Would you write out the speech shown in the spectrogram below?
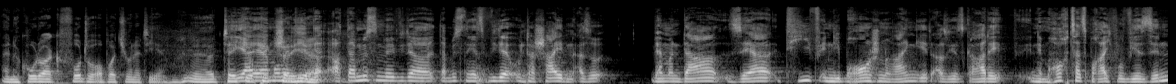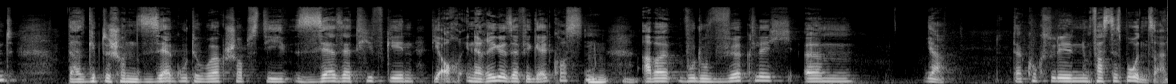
eine Kodak Photo Opportunity. Äh, take ja, your ja, picture Moment, here. Da, auch da müssen wir wieder, da müssen wir jetzt wieder unterscheiden. Also wenn man da sehr tief in die Branchen reingeht, also jetzt gerade in dem Hochzeitsbereich, wo wir sind, da gibt es schon sehr gute Workshops, die sehr, sehr tief gehen, die auch in der Regel sehr viel Geld kosten, mhm. aber wo du wirklich ähm, ja, da guckst du den fast des Bodens an.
